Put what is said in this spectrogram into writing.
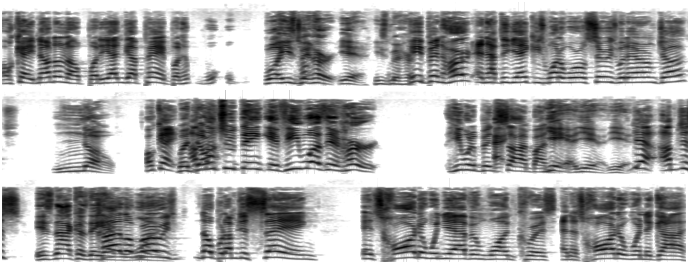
Okay, no, no, no. But he hasn't got paid. But Well, he's been hurt. Yeah, he's been hurt. he's been hurt, and have the Yankees won a World Series with Aaron Judge? No, Okay, but I'm don't not- you think if he wasn't hurt? He would have been signed by. now. Yeah, yeah, yeah. yeah. I'm just It's not because they Kyler won. Murray's. No, but I'm just saying it's harder when you haven't won, Chris, and it's harder when the guy.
